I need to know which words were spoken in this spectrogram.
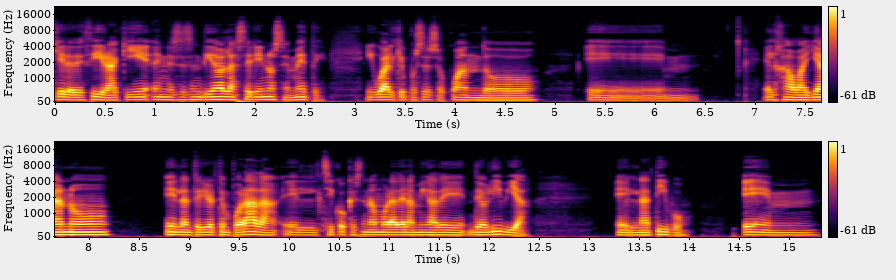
Quiero decir, aquí en ese sentido la serie no se mete. Igual que pues eso, cuando em, el hawaiano en la anterior temporada, el chico que se enamora de la amiga de, Olivia, el nativo, em,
